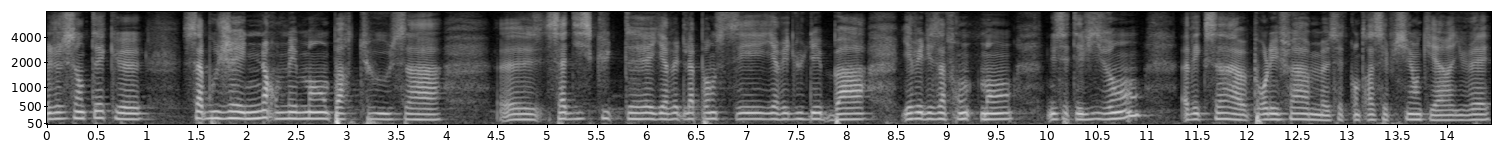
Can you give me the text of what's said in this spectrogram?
je sentais que ça bougeait énormément partout, ça euh, ça discutait, il y avait de la pensée, il y avait du débat, il y avait des affrontements, mais c'était vivant. Avec ça, pour les femmes, cette contraception qui arrivait,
